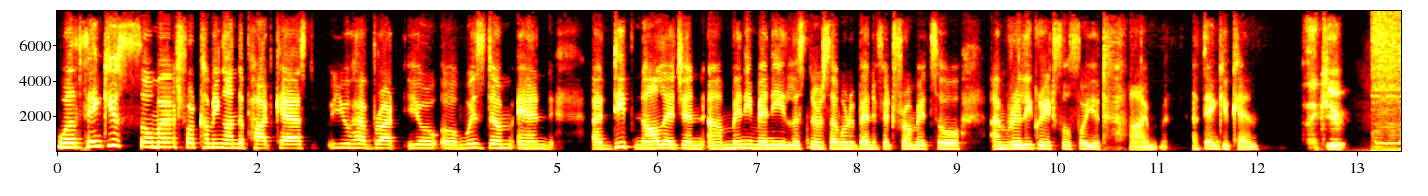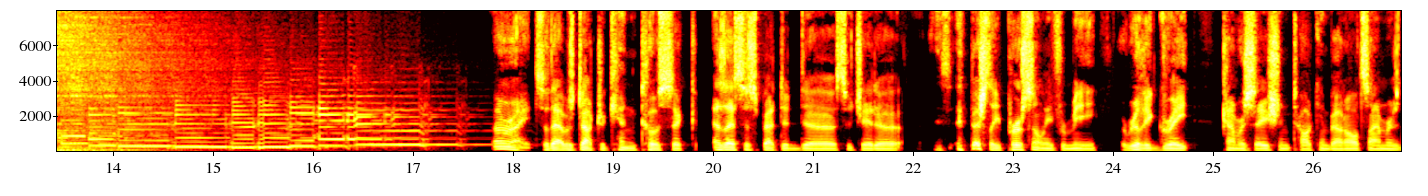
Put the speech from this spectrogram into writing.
Well, thank you so much for coming on the podcast. You have brought your uh, wisdom and uh, deep knowledge, and uh, many, many listeners are going to benefit from it. So I'm really grateful for your time. Thank you, Ken. Thank you. All right. So that was Dr. Ken Kosik. As I suspected, uh, Sucheta, especially personally for me, a really great conversation talking about Alzheimer's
